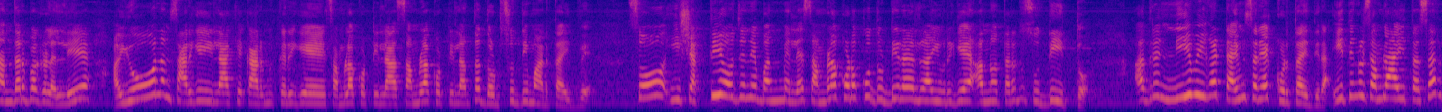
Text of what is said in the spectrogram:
ಸಂದರ್ಭಗಳಲ್ಲಿ ಅಯ್ಯೋ ನಮ್ಮ ಸಾರಿಗೆ ಇಲಾಖೆ ಕಾರ್ಮಿಕರಿಗೆ ಸಂಬಳ ಕೊಟ್ಟಿಲ್ಲ ಸಂಬಳ ಕೊಟ್ಟಿಲ್ಲ ಅಂತ ದೊಡ್ಡ ಸುದ್ದಿ ಮಾಡ್ತಾ ಇದ್ವಿ. ಸೊ ಈ ಶಕ್ತಿ ಯೋಜನೆ ಬಂದ ಮೇಲೆ ಸಂಬಳ ಕೊಡೋಕ್ಕೂ ದುಡ್ಡಿರಲ್ಲ ಇವರಿಗೆ ಅನ್ನೋ ಥರದ ಸುದ್ದಿ ಇತ್ತು. ಆದರೆ ನೀವೀಗ ಟೈಮ್ ಸರಿಯಾಗಿ ಕೊಡ್ತಾ ಇದ್ದೀರಾ? ಈ ತಿಂಗಳು ಸಂಬಳ ಆಯಿತಾ ಸರ್?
